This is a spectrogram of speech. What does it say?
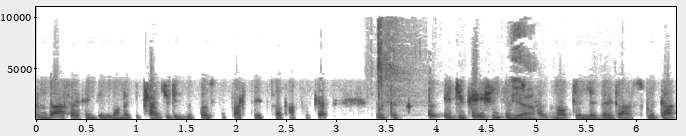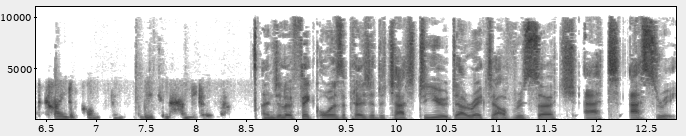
And that, I think, is one of the tragedies of post-apartheid South Africa. That the education system yeah. has not delivered us with that kind of confidence that we can hand it over. Angelo Fick, always a pleasure to chat to you, Director of Research at ASRI.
